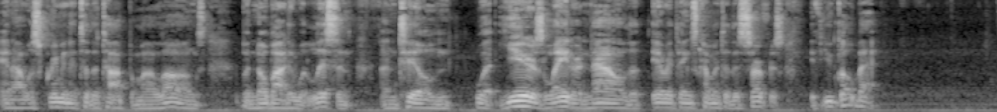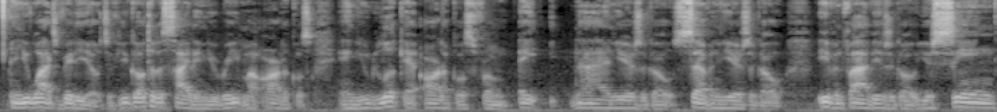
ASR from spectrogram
And I was screaming it to the top of my lungs, but nobody would listen until what years later now that everything's coming to the surface. If you go back and you watch videos, if you go to the site and you read my articles and you look at articles from eight, nine years ago, seven years ago, even five years ago, you're seeing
